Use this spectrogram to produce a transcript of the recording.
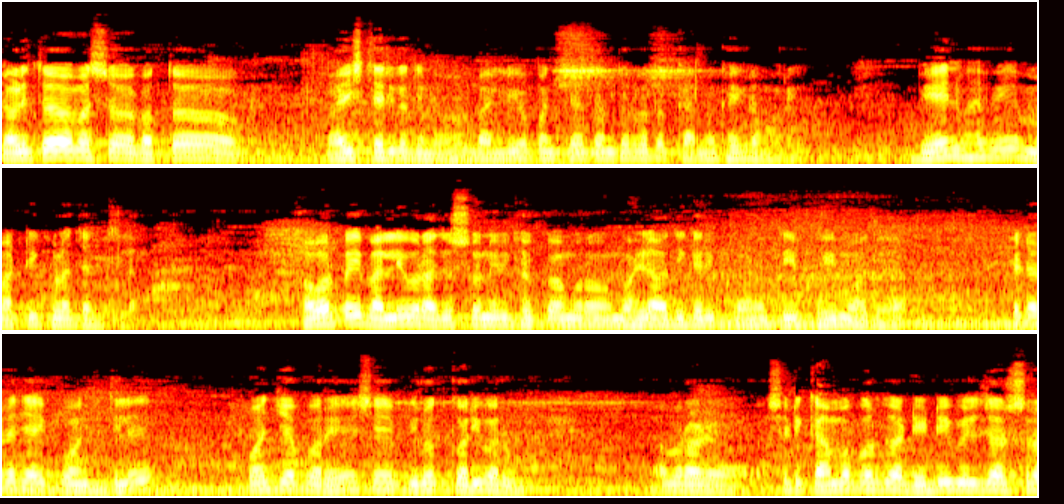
ଚଳିତ ମାସ ଗତ ବାଇଶ ତାରିଖ ଦିନ ବାଲିଓ ପଞ୍ଚାୟତ ଅନ୍ତର୍ଗତ କାନଖାଇ ଗ୍ରାମରେ ବେଆଇନ ଭାବେ ମାଟି ଖୋଳା ଚାଲିଥିଲା। ଖବର ପାଇ ବାଲିଓ ରାଜସ୍ୱ ନିରୀକ୍ଷକ ଆମର ମହିଳା ଅଧିକାରୀ ପ୍ରଣତି ଭୋଇ ମହୋଦୟା ସେଠାରେ ଯାଇ ପହଞ୍ଚିଥିଲେ। ପହଞ୍ଚିବା ପରେ ସେ ବିରୋଧ କରିବାରୁ ଆମର ସେଠି କାମ କରୁଥିବା ଡିଡି ବିଲ୍ଡର୍ସର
